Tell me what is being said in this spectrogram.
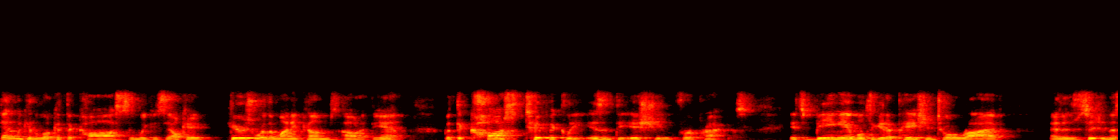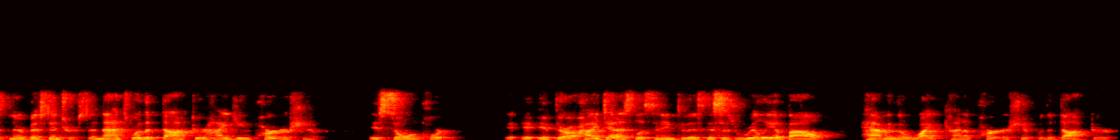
Then we can look at the costs and we can say, okay, here's where the money comes out at the end. But the cost typically isn't the issue for a practice. It's being able to get a patient to arrive at a decision that's in their best interest. And that's where the doctor hygiene partnership is so important if there are hygienists listening to this, this is really about having the right kind of partnership with a doctor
